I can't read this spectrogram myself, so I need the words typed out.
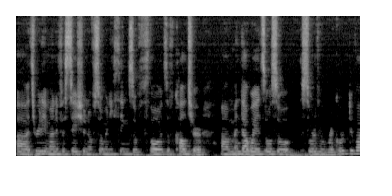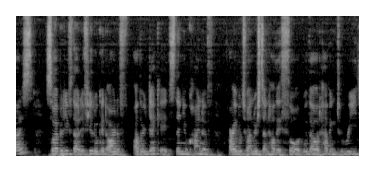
uh, it's really a manifestation of so many things, of thoughts, of culture, um, and that way it's also sort of a record device. So I believe that if you look at art of other decades, then you kind of are able to understand how they thought without having to read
